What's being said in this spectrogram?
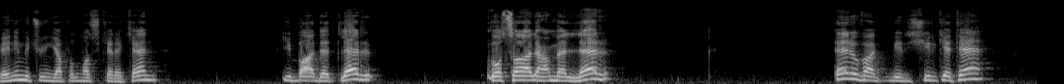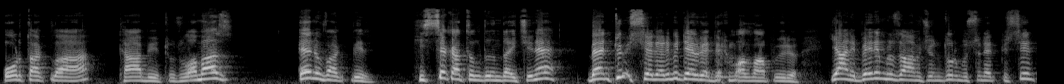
Benim için yapılması gereken ibadetler ve salih ameller en ufak bir şirkete ortaklığa tabi tutulamaz. En ufak bir hisse katıldığında içine ben tüm hisselerimi devrederim Allah buyuruyor. Yani benim rızam için durmuşsun etmişsin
